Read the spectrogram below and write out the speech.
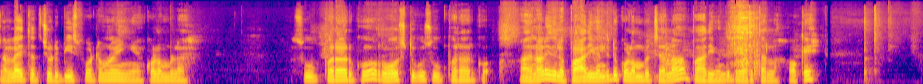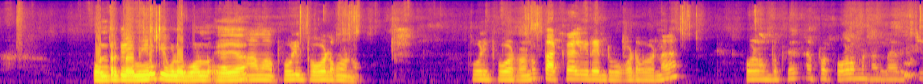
நல்லா தச்சோடு பீஸ் போட்டோம்னா வைங்க குழம்புல. சூப்பராக இருக்கும். ரோஸ்ட்டுக்கும் சூப்பராக இருக்கும். அதனால் இதில் பாதி வந்துட்டு குழம்பு வச்சிடலாம் பாதி வந்துட்டு வறுத்தரலாம். ஓகே ஒன்றரை கிலோ மீனுக்கு இவ்வளோ போடணும். ஏயா ஆமா புளி போடணும். புளி போடணும் தக்காளி ரெண்டு போட வேணும் குழம்புக்கு. அப்புறம் குழம்பு நல்லா இருக்கு.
